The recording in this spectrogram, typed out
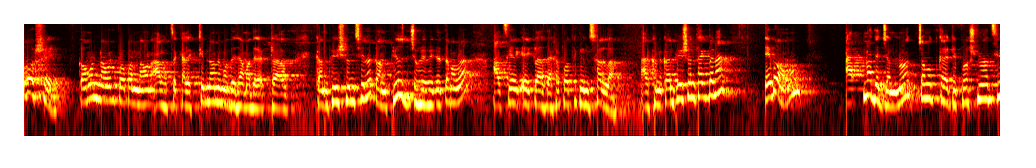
অবশ্যই কমন নাউন প্রপার নাউন আর হচ্ছে কালেকটিভ নাউনের মধ্যে যে আমাদের একটা কনফিউশন ছিল কনফিউজ হয়ে হয়ে যেতাম আমরা আজকে এই ক্লাস দেখার পর থেকে ইনশাল্লাহ আর কোনো কনফিউশন থাকবে না। এবং আপনাদের জন্য চমৎকার একটি প্রশ্ন আছে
